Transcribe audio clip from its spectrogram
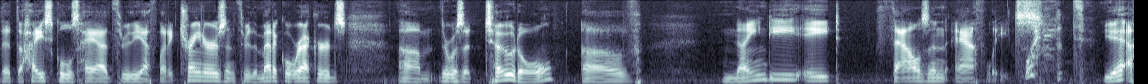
that the high schools had through the athletic trainers and through the medical records. Um, there was a total of 98,000 athletes. What? Yeah.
